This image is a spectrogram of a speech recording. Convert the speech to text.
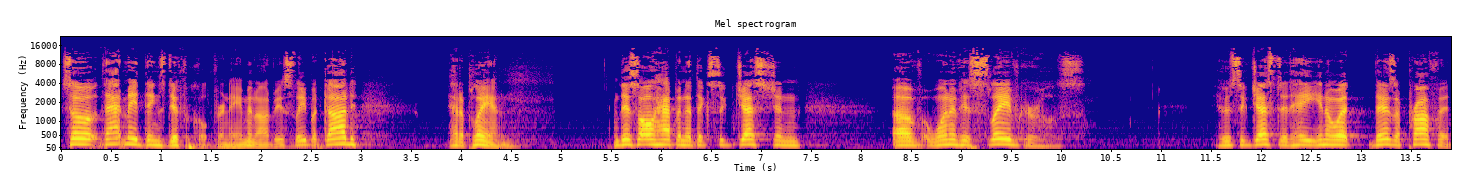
So that made things difficult for Naaman, obviously, but God had a plan. This all happened at the suggestion of one of his slave girls who suggested, hey, you know what? There's a prophet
